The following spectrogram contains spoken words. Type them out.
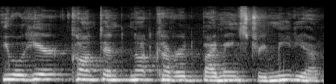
you will hear content not covered by mainstream media.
